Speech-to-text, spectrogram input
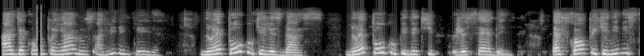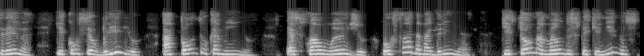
há de acompanhá-los a vida inteira. Não é pouco que lhes dás, não é pouco que de ti recebem. És qual pequenina estrela que com seu brilho aponta o caminho. És qual um anjo ou fada madrinha que toma a mão dos pequeninos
